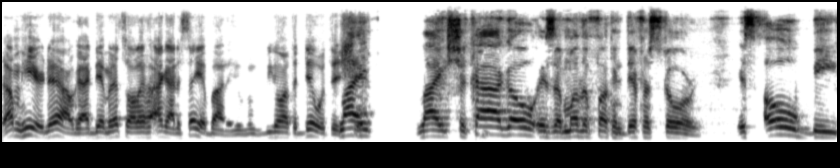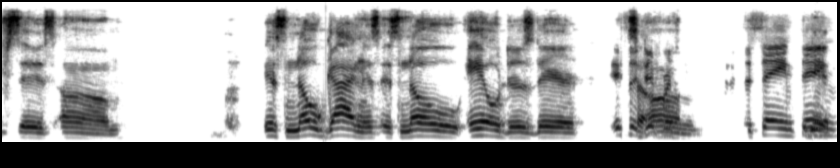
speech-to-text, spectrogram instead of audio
I'm here now. Goddamn it, that's all I, I got to say about it. We gonna have to deal with this Like, shit. like Chicago is a motherfucking different story. It's old beefs is um it's no guidance, it's no elders there. It's the difference. um, the same thing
